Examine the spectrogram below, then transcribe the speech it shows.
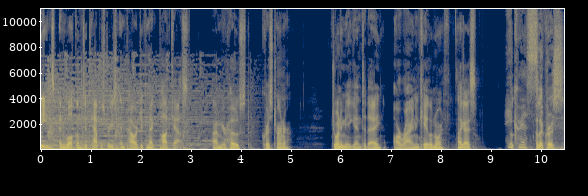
Greetings and welcome to Tapestry's Empowered to Connect podcast. I'm your host, Chris Turner. Joining me again today are Ryan and Kayla North. Hi, guys. Hey, Chris. Hello, Chris.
